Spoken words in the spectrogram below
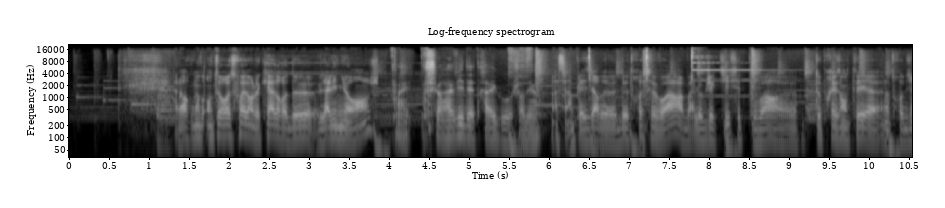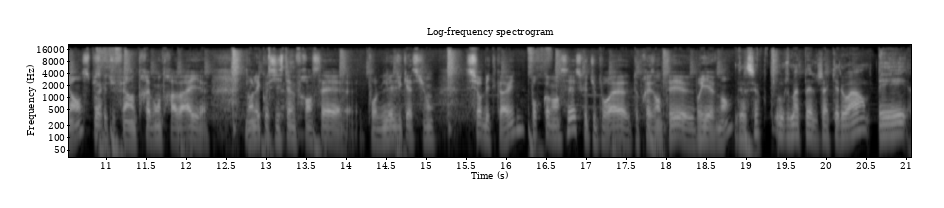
Alors on te reçoit dans le cadre de la ligne orange. Ouais, je suis ravi d'être avec vous aujourd'hui. Bah, c'est un plaisir de, te recevoir. Bah, l'objectif c'est de pouvoir euh, te présenter à notre audience puisque tu fais un très bon travail dans l'écosystème français euh, pour l'éducation sur Bitcoin. Pour commencer, est-ce que tu pourrais te présenter euh, brièvement? Bien sûr. Donc je m'appelle Jacques Edouard et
